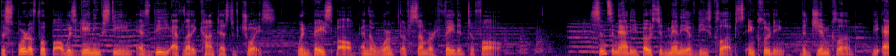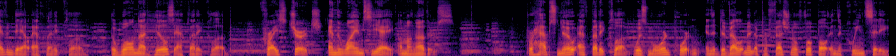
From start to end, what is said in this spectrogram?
the sport of football was gaining steam as the athletic contest of choice when baseball and the warmth of summer faded to fall. Cincinnati boasted many of these clubs, including the Gym Club, the Avondale Athletic Club, the Walnut Hills Athletic Club, Christ Church, and the YMCA, among others. Perhaps no athletic club was more important in the development of professional football in the Queen City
